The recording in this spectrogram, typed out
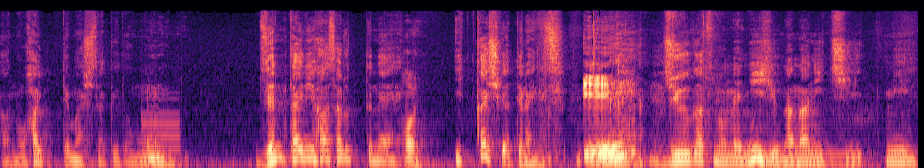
あの入ってましたけども、うん。全体リハーサルってね、はい。1回しかやってないんですよ。えー？10月のね27日に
